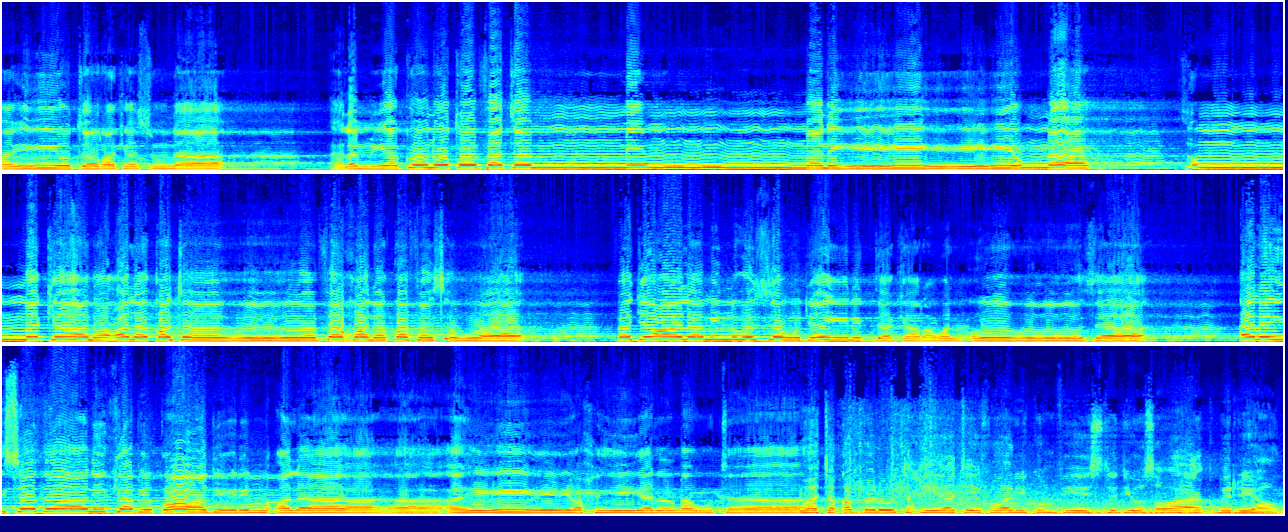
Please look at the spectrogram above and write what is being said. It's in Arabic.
أن يترك سنى ألم يكن نطفة من مني يمنى ثم كان علقة فخلق فسوى. فجعل منه الزوجين الذكر والأنثى. أليس ذلك بقادر على أن يحيي الموتى؟ وتقبلوا تحيات إخوانكم في استديو صواعق بالرياض.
